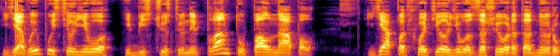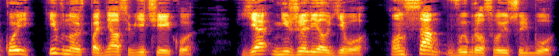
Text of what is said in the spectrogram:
я выпустил его, и бесчувственный плант упал на пол, я подхватил его за шиворот одной рукой и вновь поднялся в ячейку. Я не жалел его, он сам выбрал свою судьбу.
